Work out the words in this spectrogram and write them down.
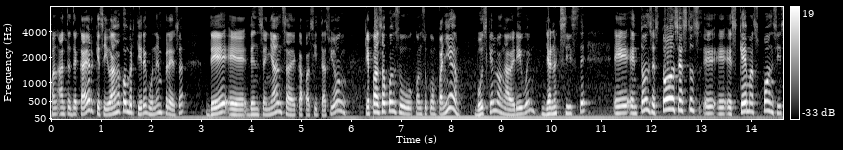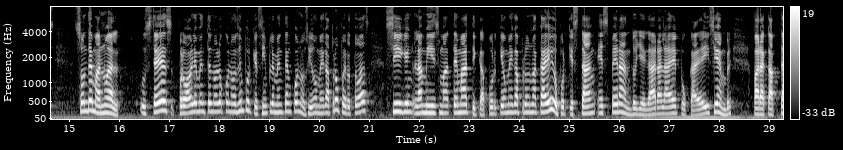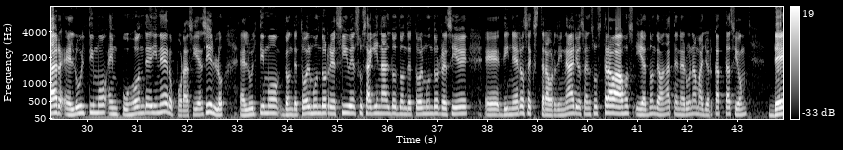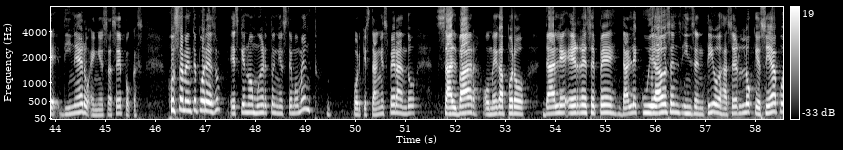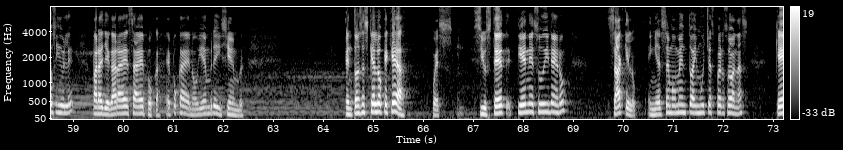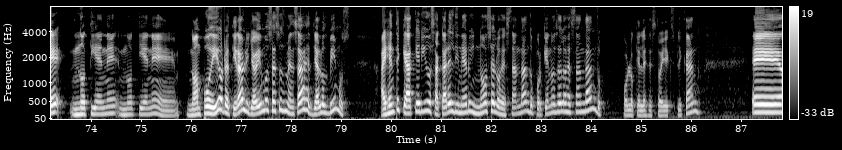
antes de caer? Que se iban a convertir en una empresa de, eh, de enseñanza, de capacitación. ¿Qué pasó con su, con su compañía? Búsquenlo, averigüen, ya no existe. Eh, entonces, todos estos eh, esquemas Ponzi son de manual. Ustedes probablemente no lo conocen porque simplemente han conocido Omega Pro, pero todas siguen la misma temática. ¿Por qué Omega Pro no ha caído? Porque están esperando llegar a la época de diciembre para captar el último empujón de dinero, por así decirlo, el último donde todo el mundo recibe sus aguinaldos, donde todo el mundo recibe eh, dineros extraordinarios en sus trabajos y es donde van a tener una mayor captación de dinero en esas épocas. Justamente por eso es que no ha muerto en este momento, porque están esperando salvar Omega Pro, darle RCP, darle cuidados, incentivos, hacer lo que sea posible para llegar a esa época, época de noviembre, diciembre. Entonces, ¿qué es lo que queda? Pues, si usted tiene su dinero, sáquelo. En este momento hay muchas personas que no tiene, no tiene, no han podido retirarlo. Y ya vimos esos mensajes, ya los vimos. Hay gente que ha querido sacar el dinero y no se los están dando. ¿Por qué no se los están dando? Por lo que les estoy explicando. Eh,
